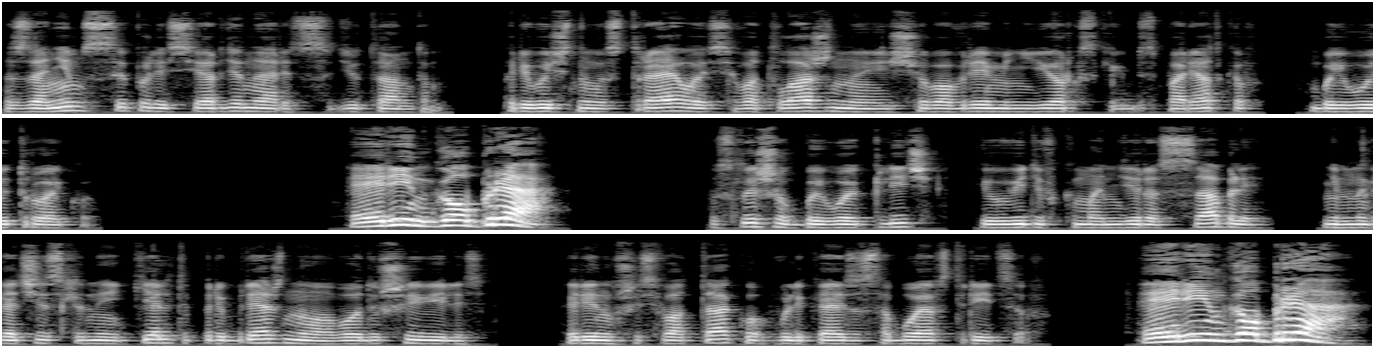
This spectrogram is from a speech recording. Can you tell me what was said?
За ним сыпались и ординарец с адъютантом, привычно выстраиваясь в отлаженную еще во время нью-йоркских беспорядков боевую тройку. «Эйрин, го, бра!» Услышав боевой клич и увидев командира с саблей, немногочисленные кельты прибрежного воодушевились, ринувшись в атаку, увлекая за собой австрийцев. «Эйрин, го, бра!»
